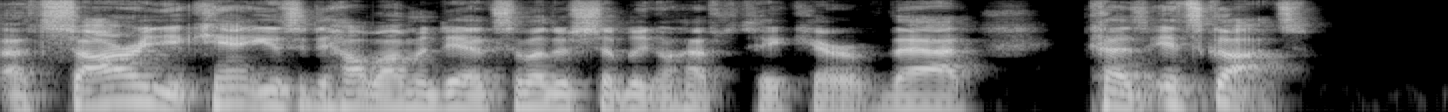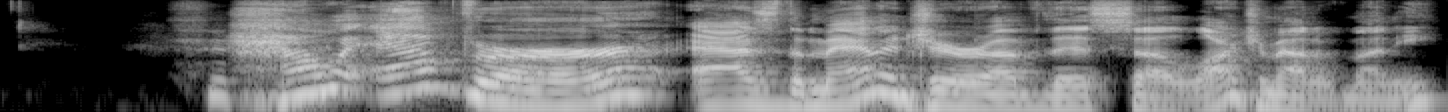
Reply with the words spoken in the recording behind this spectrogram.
uh, sorry you can't use it to help mom and dad some other sibling will have to take care of that because it's god's however as the manager of this uh, large amount of money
